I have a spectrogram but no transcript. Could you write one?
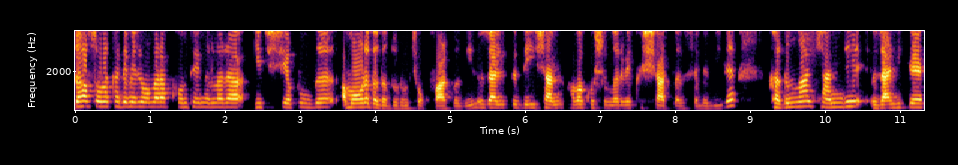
Daha sonra kademeli olarak konteynerlara geçiş yapıldı ama orada da durum çok farklı değil. Özellikle değişen hava koşulları ve kış şartları sebebiyle kadınlar kendi özellikle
